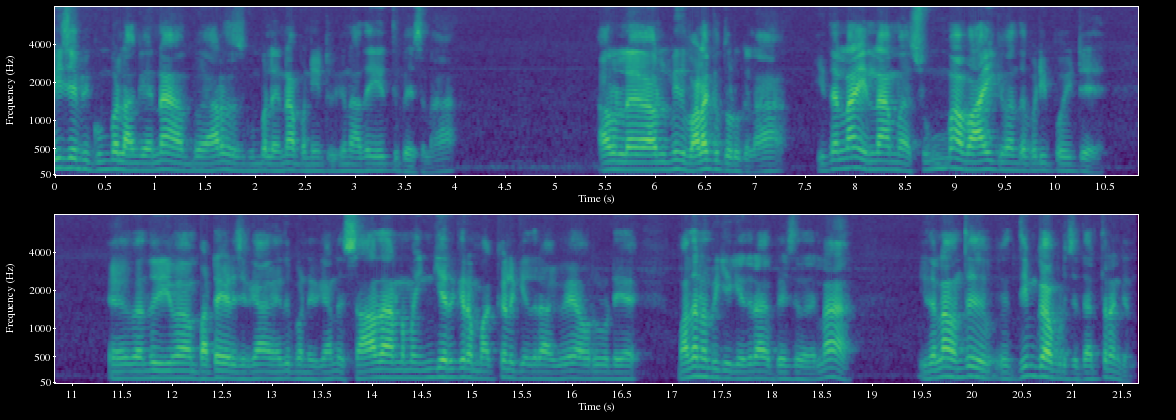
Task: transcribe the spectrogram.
பிஜேபி கும்பல் அங்கே என்ன ஆர்எஸ்எஸ் கும்பல் என்ன பண்ணிகிட்ருக்குன்னு அதை எதிர்த்து பேசலாம். அவர்களை அவர்கள் மீது வழக்கு தொடுக்கலாம். இதெல்லாம் இல்லாமல் சும்மா வாய்க்கு வந்தபடி போயிட்டு வந்து இவன் பட்டை அடிச்சிருக்கான் இது பண்ணியிருக்கான்னு சாதாரணமாக இங்கே இருக்கிற மக்களுக்கு எதிராகவே அவர்களுடைய மத நம்பிக்கைக்கு எதிராக பேசுகிறதெல்லாம் இதெல்லாம் வந்து திமுக பிடிச்ச தர்த்தரங்கள்.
